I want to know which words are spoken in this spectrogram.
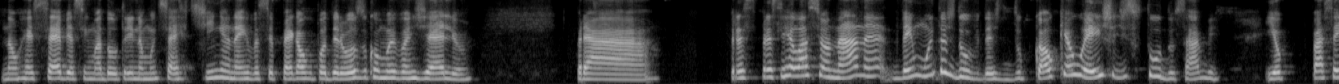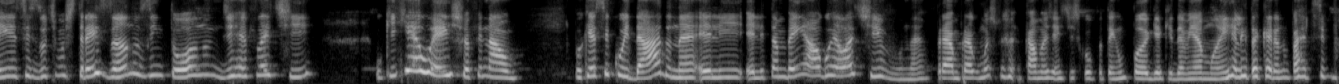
não recebe assim uma doutrina muito certinha, né, e você pega algo poderoso como o evangelho para para se relacionar, né, vem muitas dúvidas do qual que é o eixo disso tudo, sabe? E eu passei esses últimos três anos em torno de refletir o que, que é o eixo, afinal. Porque esse cuidado, né, ele, ele também é algo relativo, né? Para algumas. Calma, gente, desculpa, tem um pug aqui da minha mãe, ele está querendo participar.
